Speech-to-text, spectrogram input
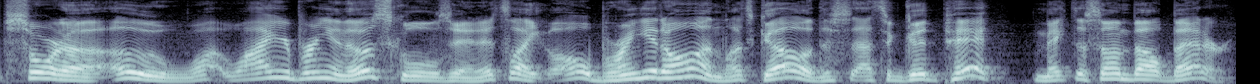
sort of, oh, wh- why you're bringing those schools in? It's like, oh, bring it on. Let's go. This that's a good pick. Make the Sun Belt better.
